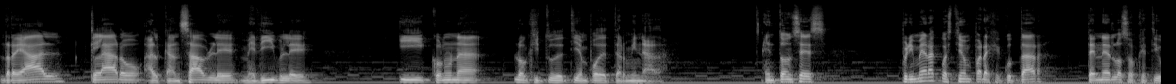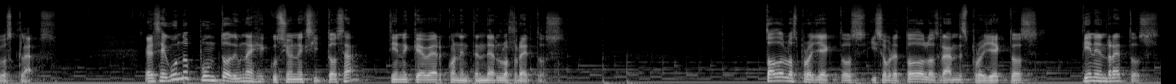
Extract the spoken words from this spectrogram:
real, claro, alcanzable, medible y con una longitud de tiempo determinada. Entonces, Primera cuestión para ejecutar, tener los objetivos claros. El segundo punto de una ejecución exitosa tiene que ver con entender los retos. Todos los proyectos y sobre todo los grandes proyectos tienen retos,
